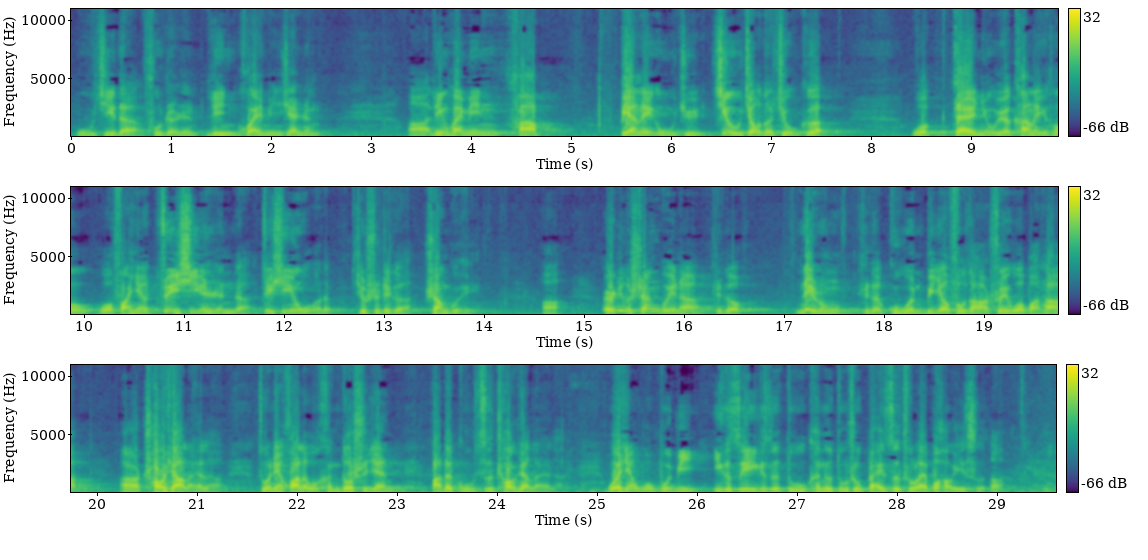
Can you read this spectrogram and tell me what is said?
舞集的负责人林怀民先生。啊，林怀民他编了一个舞剧，就叫做《九歌》。我在纽约看了以后，我发现最吸引人的、最吸引我的就是这个山鬼，啊，而这个山鬼呢，这个内容这个古文比较复杂，所以我把它啊抄下来了。昨天花了我很多时间把这古字抄下来了。我想我不必一个字一个字读，可能读出白字出来，不好意思啊，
